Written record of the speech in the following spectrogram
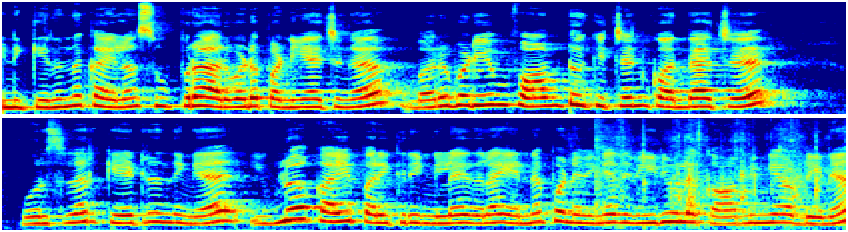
இன்னைக்கு இருந்த காயெல்லாம் சூப்பராக அறுவடை பண்ணியாச்சுங்க. மறுபடியும் ஃபார்ம் டு கிச்சனுக்கு வந்தாச்சு. ஒரு சிலர் கேட்டிருந்தீங்க இவ்வளோ காய் பறிக்கிறீங்களே இதெல்லாம் என்ன பண்ணுவீங்க? அது வீடியோவில் காமிங்க அப்படின்னு.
